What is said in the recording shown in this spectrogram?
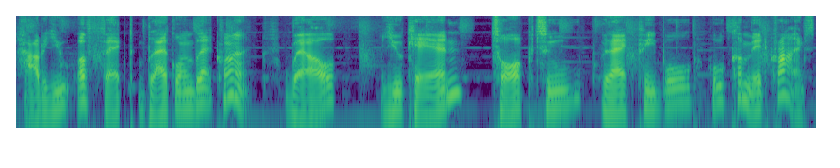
How do you affect black on black crime? Well, you can talk to black people who commit crimes.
